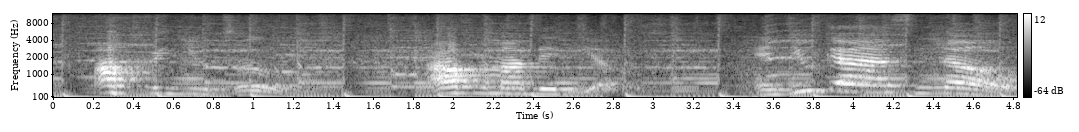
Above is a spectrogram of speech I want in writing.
off of YouTube. Off of my videos. And you guys know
